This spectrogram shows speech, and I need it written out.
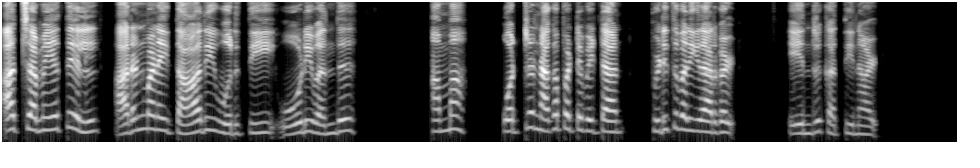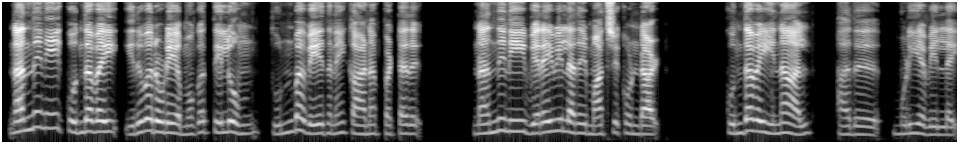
அச்சமயத்தில் அரண்மனை தாரி ஒருத்தி ஓடி வந்து அம்மா ஒற்றன் அகப்பட்டு விட்டான் பிடித்து வருகிறார்கள் என்று கத்தினாள். நந்தினி குந்தவை இருவருடைய முகத்திலும் துன்ப வேதனை காணப்பட்டது. நந்தினி விரைவில் அதை மாற்றிக்கொண்டாள் குந்தவையினால் அது முடியவில்லை.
